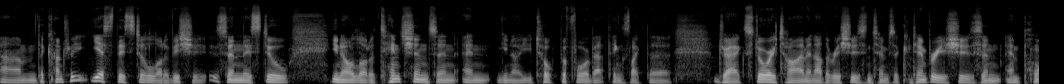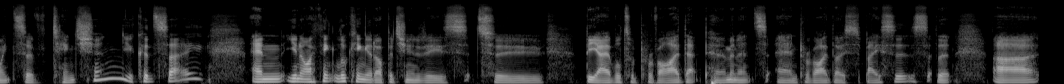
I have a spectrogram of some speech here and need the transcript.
um, the country. Yes, there's still a lot of issues, and there's still, you know, a lot of tensions, and and you know, you talked before about things like the drag story time and other issues in terms of contemporary issues and and points of tension, you could say, and you know, I think looking at opportunities to be able to provide that permanence and provide those spaces that are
